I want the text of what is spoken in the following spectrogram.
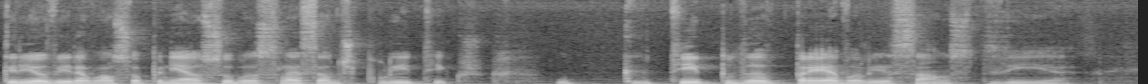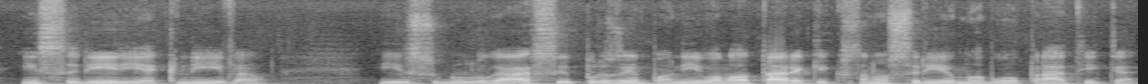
queria ouvir a vossa opinião sobre a seleção dos políticos, o que tipo de pré-avaliação se devia inserir e a que nível, e, em segundo lugar, se, por exemplo, ao nível autárquico, se não seria uma boa prática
